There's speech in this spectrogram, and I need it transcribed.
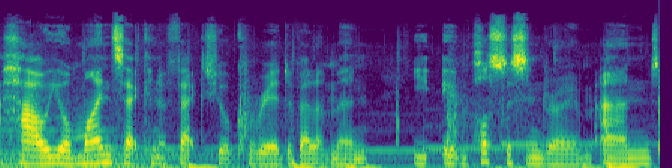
how your mindset can affect your career development, imposter syndrome, and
